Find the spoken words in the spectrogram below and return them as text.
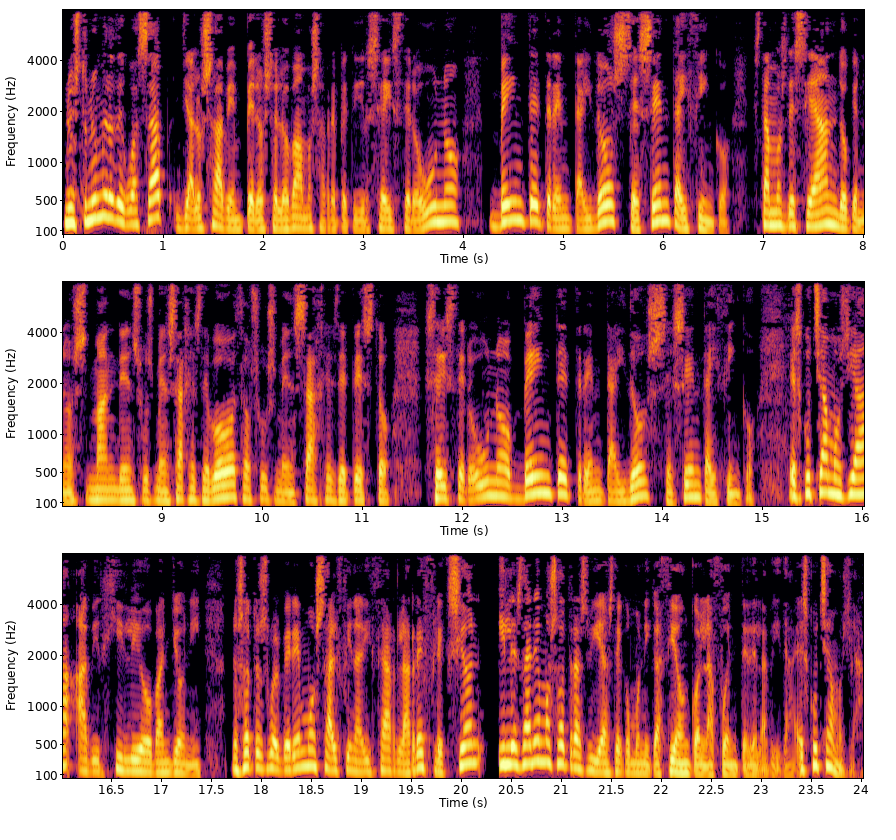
Nuestro número de WhatsApp ya lo saben, pero se lo vamos a repetir 601 20 32 65. Estamos deseando que nos manden sus mensajes de voz o sus mensajes de texto 601 20 32 65. Escuchamos ya a Virgilio Bagnoni. Nosotros volveremos al finalizar la reflexión y les daremos otras vías de comunicación con la fuente de la vida. Escuchamos ya.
